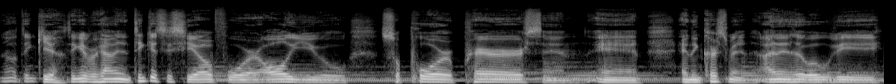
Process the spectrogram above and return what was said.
No, thank you. Thank you for having me. Thank you, CCO, for all you support, prayers, and and and encouragement. I think it will be.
